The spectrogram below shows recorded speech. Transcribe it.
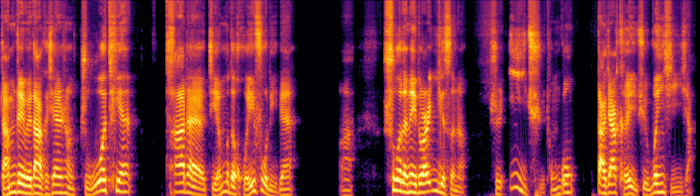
咱们这位大克先生昨天他在节目的回复里边啊。说的那段意思呢，是异曲同工，大家可以去温习一下，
